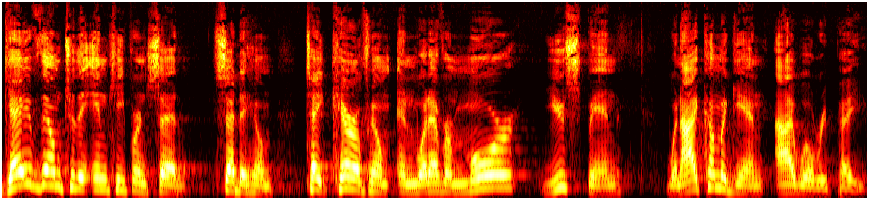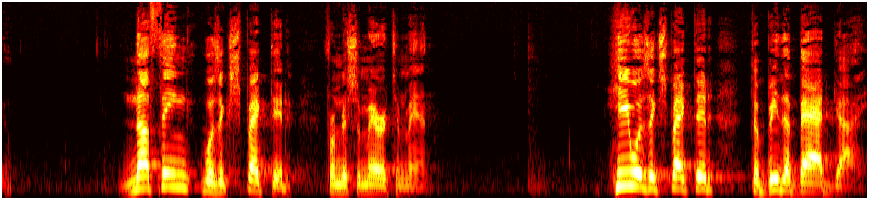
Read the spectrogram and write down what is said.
gave them to the innkeeper, and said, said to him, Take care of him, and whatever more you spend, when I come again, I will repay you. Nothing was expected from the Samaritan man. He was expected to be the bad guy.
